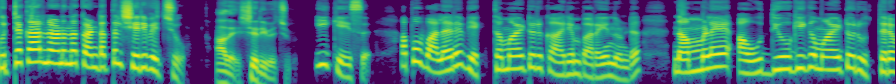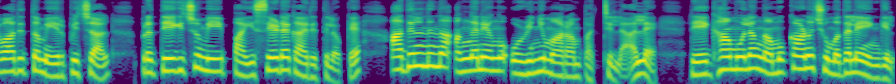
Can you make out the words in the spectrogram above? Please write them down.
കുറ്റക്കാരനാണെന്ന കണ്ടെത്തൽ ശരിവെച്ചു? അതെ ശരിവെച്ചു. ഈ കേസ് അപ്പോൾ വളരെ വ്യക്തമായിട്ടൊരു കാര്യം പറയുന്നുണ്ട്. നമ്മളെ ഔദ്യോഗികമായിട്ടൊരു ഉത്തരവാദിത്തം ഏൽപ്പിച്ചാൽ പ്രത്യേകിച്ചും ഈ പൈസയുടെ കാര്യത്തിലൊക്കെ അതിൽ നിന്ന് അങ്ങനെ അങ്ങ് ഒഴിഞ്ഞു മാറാൻ പറ്റില്ല അല്ലേ? രേഖാമൂലം നമുക്കാണ് ചുമതലയെങ്കിൽ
